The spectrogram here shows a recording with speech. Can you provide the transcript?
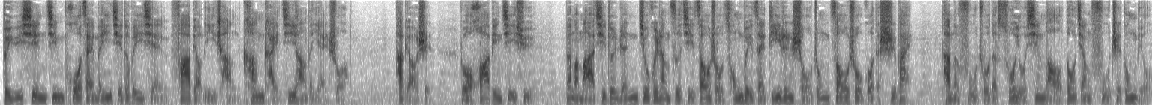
对于现今迫在眉睫的危险，发表了一场慷慨激昂的演说。他表示，若哗变继续，那么马其顿人就会让自己遭受从未在敌人手中遭受过的失败，他们付出的所有辛劳都将付之东流，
